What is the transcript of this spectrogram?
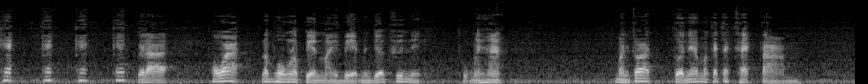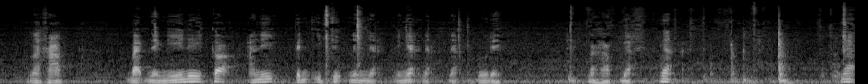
แคกแคกแคกแคกเวลา เพราะว่าลำโพงเราเปลี่ยนใหม่เบสมันเยอะขึ้นนี่ถูกไหมฮะ มันก็ตัวเนี้ยมันก็จะแคกตามนะครับ แบบอย่างนี้นี่ก็อันนี้เป็นอีกจุดหนึ่งเนี่ยอย่างเงี้ยเนี่ยเนี่ยดูเด็นะครับเนี่ยเนี่ยเนี่ย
